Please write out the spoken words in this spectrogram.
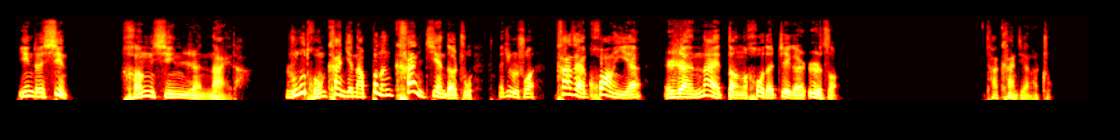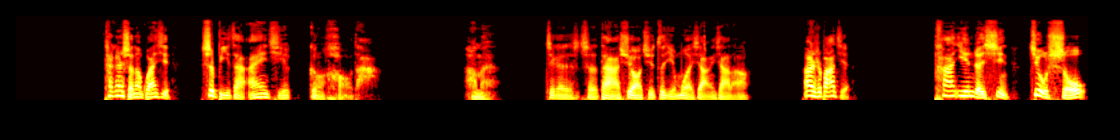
因着信恒心忍耐的，如同看见那不能看见的主。那就是说，他在旷野忍耐等候的这个日子，他看见了主，他跟神的关系是比在埃及更好的。好们，这个是大家需要去自己默想一下的啊。二十八节，他因着信就守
